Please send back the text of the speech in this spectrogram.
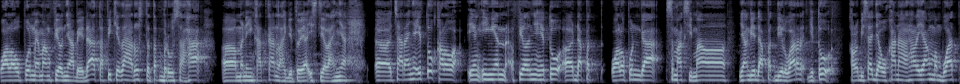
Walaupun memang feelnya beda tapi kita harus tetap berusaha eh, meningkatkan lah gitu ya istilahnya. Eh, caranya itu kalau yang ingin feelnya itu eh, dapat walaupun nggak semaksimal yang didapat di luar gitu kalau bisa jauhkan hal-hal yang membuat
